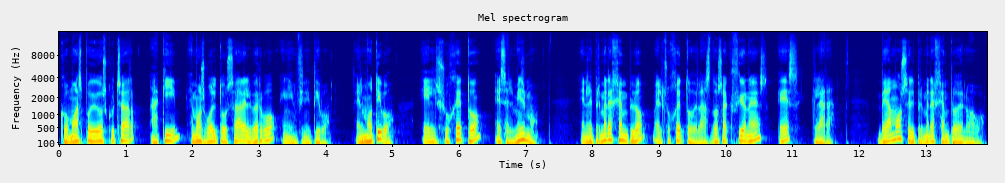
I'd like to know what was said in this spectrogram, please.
Como has podido escuchar, aquí hemos vuelto a usar el verbo en infinitivo. ¿El motivo? El sujeto es el mismo. En el primer ejemplo, el sujeto de las dos acciones es Clara. Veamos el primer ejemplo de nuevo.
